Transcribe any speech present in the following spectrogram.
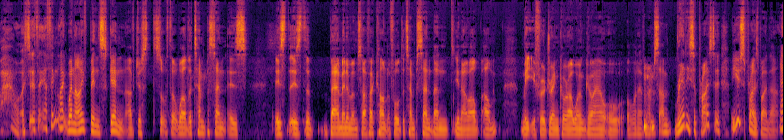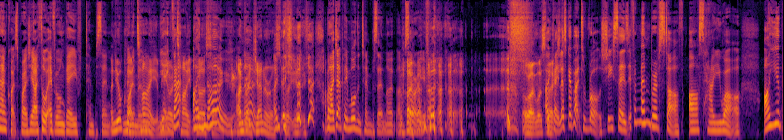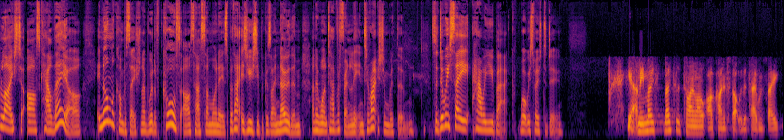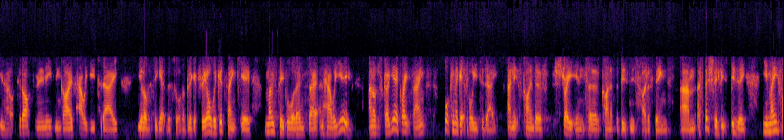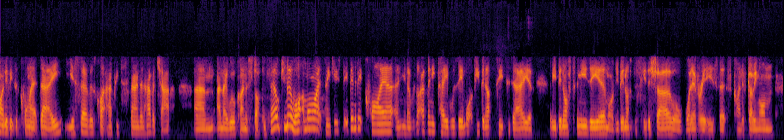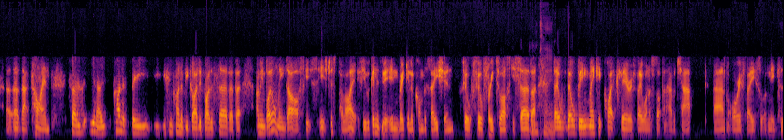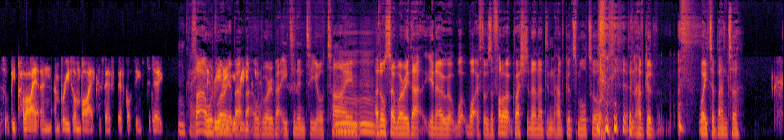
Wow. I, th- I think like when I've been skint, I've just sort of thought, well, the 10% is is is the bare minimum. So if I can't afford the ten percent, then you know I'll I'll meet you for a drink or I won't go out or, or whatever. Mm-hmm. I'm I'm really surprised. To, are you surprised by that? Yeah, I'm quite surprised. Yeah, I thought everyone gave ten percent. And you're quite minimum. tight. I mean, yeah, you're that, a tight person. I know. I'm I very generous. I, but, yeah. yeah. I mean, I don't pay more than ten percent. I'm sorry. All right, what's next? Okay, let's go back to Roz. She says, if a member of staff asks how you are, are you obliged to ask how they are? In normal conversation, I would, of course, ask how someone is, but that is usually because I know them and I want to have a friendly interaction with them. So, do we say, How are you back? What are we supposed to do? Yeah, I mean, most most of the time, I'll, I'll kind of start with the table and say, you know, good afternoon, evening, guys. How are you today? You'll obviously get the sort of obligatory, oh, we're good, thank you. Most people will then say, and how are you? And I'll just go, yeah, great, thanks. What can I get for you today? And it's kind of straight into kind of the business side of things. Um, especially if it's busy, you may find if it's a quiet day, your server's quite happy to stand and have a chat. Um, and they will kind of stop and say, "Oh, do you know what? I'm all right, thank you. It's been a bit quiet, and you know we've not had many tables in. What have you been up to today? Have, have you been off to the museum, or have you been off to see the show, or whatever it is that's kind of going on at, at that time?" So you know, kind of be you can kind of be guided by the server, but I mean, by all means, ask. It's it's just polite. If you were going to do it in regular conversation, feel feel free to ask your server. Okay. They'll they'll be make it quite clear if they want to stop and have a chat um, or if they sort of need to sort of be polite and, and breeze on by because they've they've got things to do. Okay. So I would really- worry about really that. I would worry about eating into your time. I'd also worry that you know what what if there was a follow up question and I didn't have good small talk, didn't have good waiter banter.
